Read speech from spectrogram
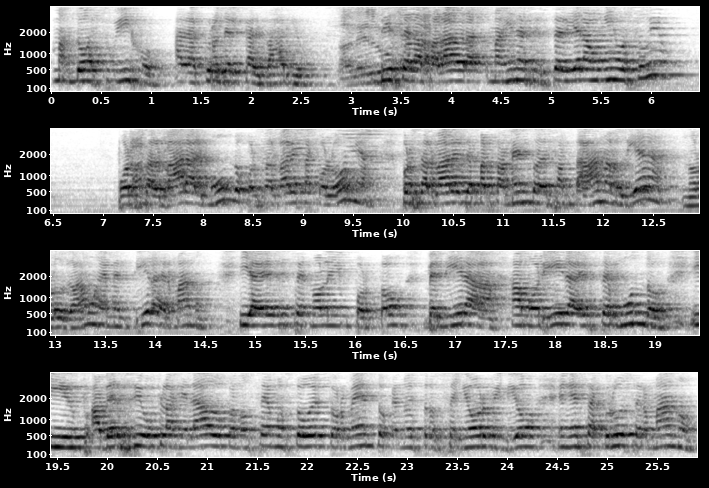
mandó a su hijo a la cruz del Calvario. Dice la palabra, imagínese usted diera un hijo suyo por salvar al mundo, por salvar esta colonia, por salvar el departamento de Santa Ana, lo diera. No lo damos, es mentira, hermano. Y a él dice, no le importó venir a, a morir a este mundo y haber sido flagelado. Conocemos todo el tormento que nuestro Señor vivió en esa cruz, hermano.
